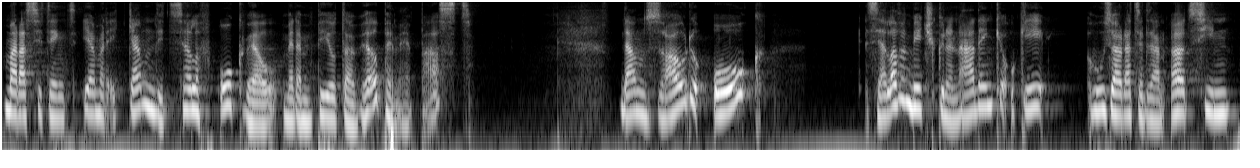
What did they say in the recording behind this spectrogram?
maar als je denkt, ja, maar ik kan dit zelf ook wel met een beeld dat wel bij mij past, dan zouden ook zelf een beetje kunnen nadenken, oké, hoe zou dat er dan uitzien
